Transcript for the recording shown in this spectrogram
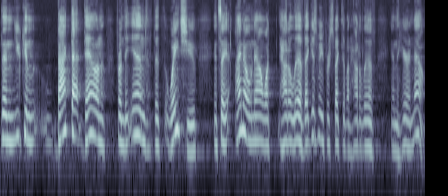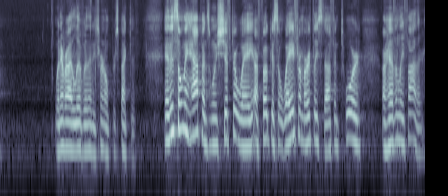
then you can back that down from the end that awaits you and say, I know now what, how to live. That gives me perspective on how to live in the here and now whenever I live with an eternal perspective. And this only happens when we shift our way, our focus away from earthly stuff and toward our Heavenly Father.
